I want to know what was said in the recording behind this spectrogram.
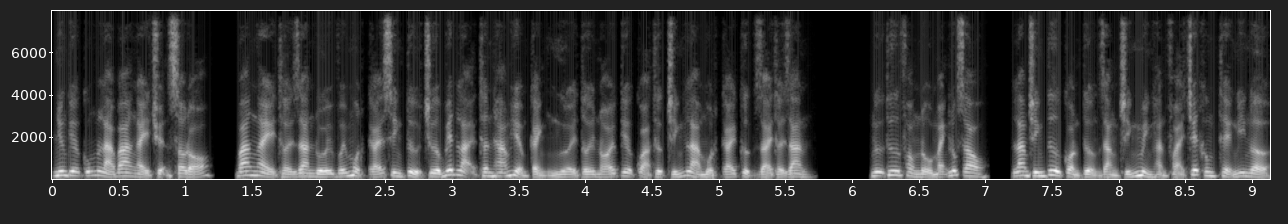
nhưng kia cũng là ba ngày chuyện sau đó, ba ngày thời gian đối với một cái sinh tử chưa biết lại thân hãm hiểm cảnh người tới nói kia quả thực chính là một cái cực dài thời gian. Ngự thư phòng nổ mạnh lúc sau, Lam Chính Tư còn tưởng rằng chính mình hẳn phải chết không thể nghi ngờ,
